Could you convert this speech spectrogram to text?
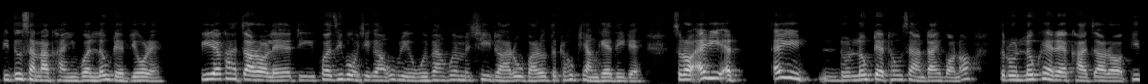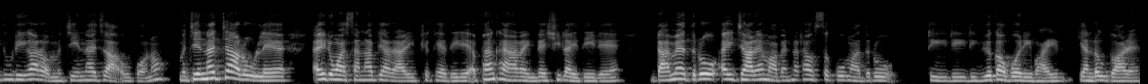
ပြည်သူ့ဆန္ဒခံယူပွဲလုပ်တယ်ပြောတယ် ပြီးတဲ့အခါကျတော့လေဒီဖွဲ့စည်းပုံအခြေခံဥပဒေကိုဝေဖန်ခွင့်မရှိတာတို့ဘာလို့သူထုတ်ပြန်ခဲ့သေးတယ်ဆိုတော့အဲ့ဒီအဲ့ဒီလိုလုတ်တဲ့ထုံးစံအတိုင်းပေါ့နော်သူတို့လုတ်ခဲ့တဲ့အခါကျတော့ပြည်သူတွေကတော့မကျေနပ်ကြဘူးပေါ့နော်မကျေနပ်ကြလို့လည်းအဲ့ဒီတော့ဆန္ဒပြတာတွေဖြစ်ခဲ့သေးတယ်အဖမ်းခံရတာတွေလည်းရှိလိုက်သေးတယ်ဒါပေမဲ့သူတို့အဲ့ကြားထဲမှာပဲ2019မှာသူတို့ဒီဒီဒီရွေးကောက်ပွဲတွေပါပြန်လုတ်သွားတယ်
